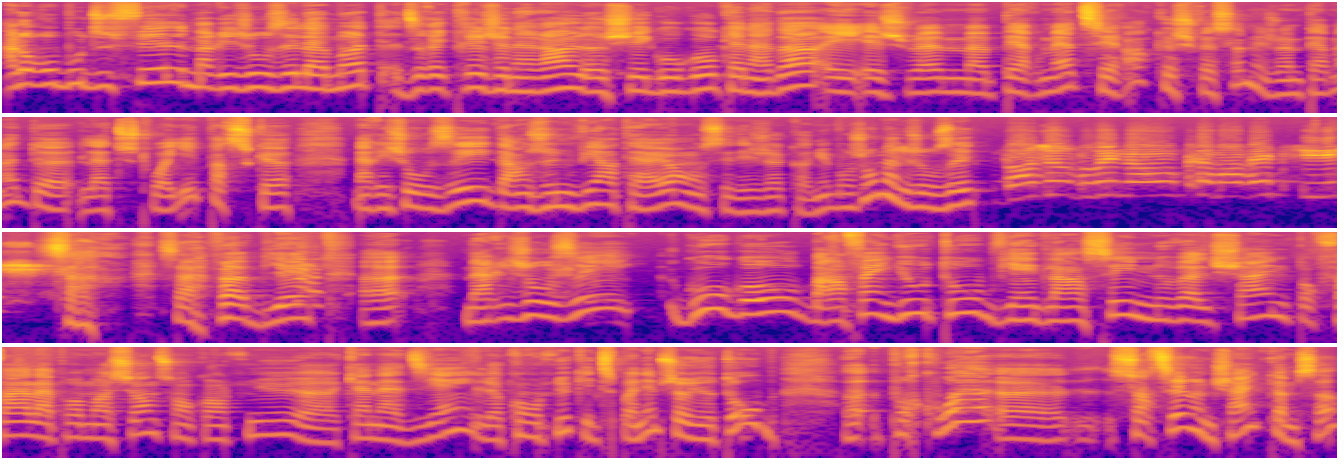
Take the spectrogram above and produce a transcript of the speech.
Alors, au bout du fil, Marie-Josée Lamotte, directrice générale chez Google Canada, et, je vais me permettre, c'est rare que je fais ça, mais je vais me permettre de la tutoyer parce que Marie-Josée, dans une vie antérieure, on s'est déjà connus. Bonjour Marie-Josée. Bonjour Bruno, comment vas-tu? Ça, ça va bien. Euh, Marie-Josée, Google, ben enfin YouTube vient de lancer une nouvelle chaîne pour faire la promotion de son contenu euh, canadien, le contenu qui est disponible sur YouTube. Euh, pourquoi euh, sortir une chaîne comme ça?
